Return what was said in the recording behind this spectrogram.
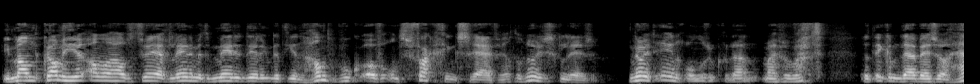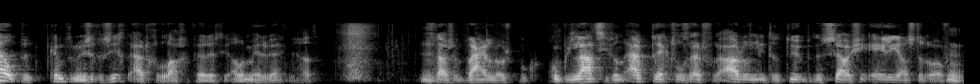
Die man kwam hier anderhalf, twee jaar geleden met de mededeling dat hij een handboek over ons vak ging schrijven. Hij had nog nooit eens gelezen. Nooit enig onderzoek gedaan, maar verwacht dat ik hem daarbij zou helpen. Ik heb hem toen in zijn gezicht uitgelachen. Verder heeft hij alle medewerking gehad. Het is trouwens een waardeloos boek. Compilatie van uittreksels uit verouderde literatuur met een sausje Elias erover.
